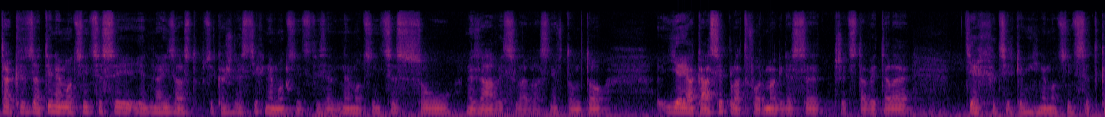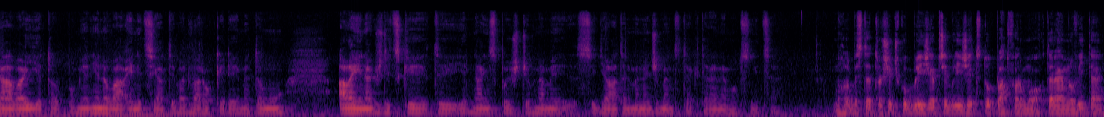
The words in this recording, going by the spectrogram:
Tak za ty nemocnice si jednají zástupci každé z těch nemocnic. Ty nemocnice jsou nezávislé vlastně v tomto. Je jakási platforma, kde se představitelé těch církevních nemocnic setkávají. Je to poměrně nová iniciativa, dva roky, dejme tomu, ale jinak vždycky ty jednání s pojišťovnami si dělá ten management té které nemocnice. Mohl byste trošičku blíže přiblížit tu platformu, o které mluvíte?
